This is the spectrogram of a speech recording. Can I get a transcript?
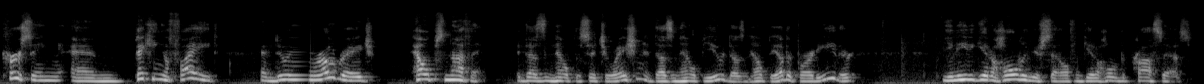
cursing and picking a fight and doing road rage helps nothing. It doesn't help the situation. It doesn't help you. It doesn't help the other party either. You need to get a hold of yourself and get a hold of the process.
